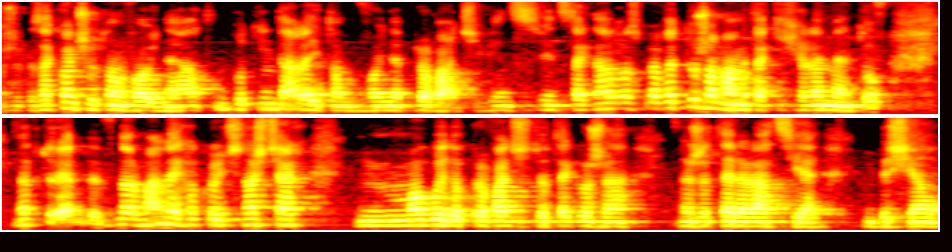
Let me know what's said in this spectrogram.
żeby zakończył tą wojnę, a ten Putin dalej tą wojnę prowadzi. Więc, więc tak na dobrą sprawę dużo mamy takich elementów, no, które w normalnych okolicznościach mogły doprowadzić do tego, że, że te relacje by się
